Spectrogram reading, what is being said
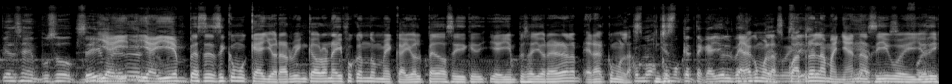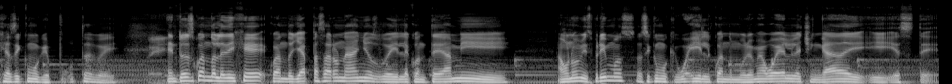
Piel se me puso. Sí, Y ahí, y ahí empecé así como que a llorar bien cabrón. Ahí fue cuando me cayó el pedo así. Que, y ahí empecé a llorar. Era, era como las Como, pinches- como que te cayó el 20, Era como las güey. 4 de la mañana, así, güey. Y yo dije así como que puta, güey. Entonces cuando le dije, cuando ya pasaron años, güey, le conté a mi... A uno de mis primos, así como que, güey, cuando murió mi abuelo, la chingada, y, y, este...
